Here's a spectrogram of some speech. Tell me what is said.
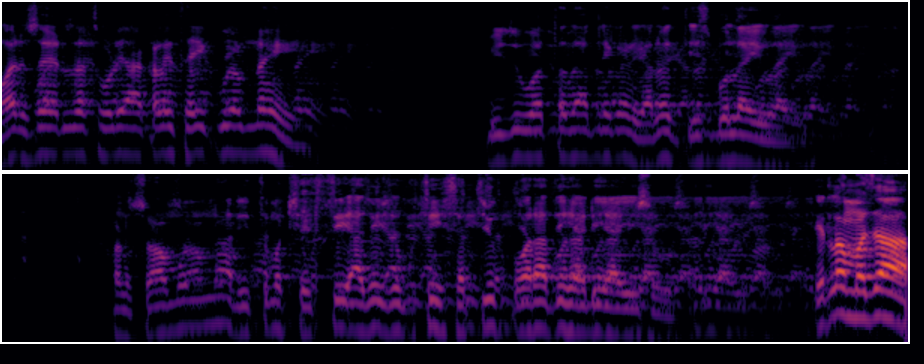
મરશે એટલે થોડી આકળી થઈ ગયું એમ નહીં. બીજું હોત તો દાંત નીકળી હાલો ત્રીસ બોલાવી હોય. પણ ચોમુંડના રીતમાં છેડથી આજુ યુગથી સતયુગ પોરાથી હેડી આવીશું. એટલા મજા.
